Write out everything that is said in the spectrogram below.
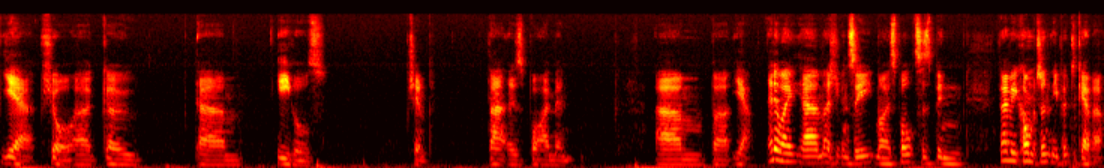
yeah, sure, uh, go um, Eagles, chimp. That is what I meant. Um, but yeah, anyway, um, as you can see, my sports has been very competently put together.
